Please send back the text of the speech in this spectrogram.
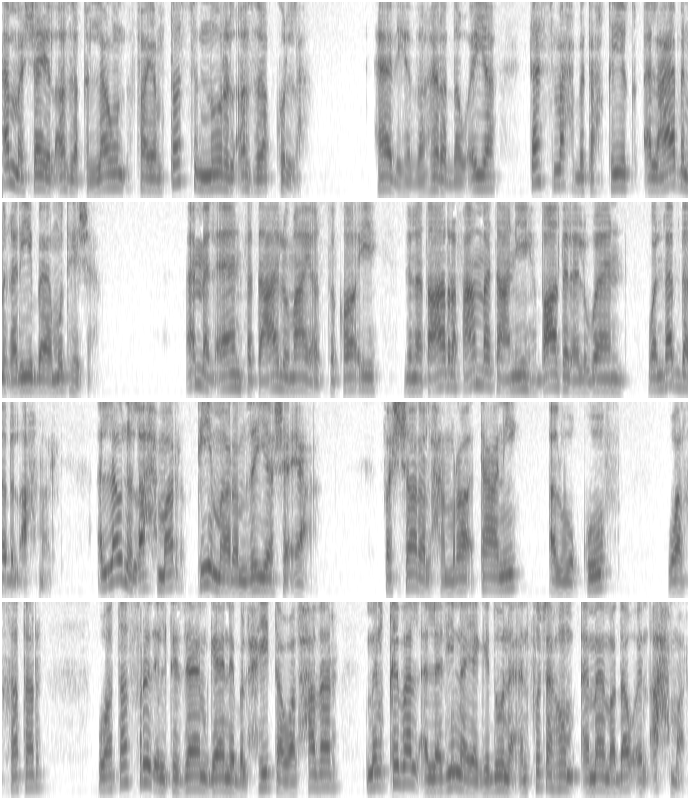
أما الشيء الأزرق اللون فيمتص النور الأزرق كله. هذه الظاهرة الضوئية تسمح بتحقيق ألعاب غريبة مدهشة. أما الآن فتعالوا معي أصدقائي لنتعرف عما تعنيه بعض الألوان ولنبدأ بالأحمر. اللون الأحمر قيمة رمزية شائعة. فالشارة الحمراء تعني الوقوف والخطر وتفرض التزام جانب الحيطة والحذر من قبل الذين يجدون أنفسهم أمام ضوء أحمر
